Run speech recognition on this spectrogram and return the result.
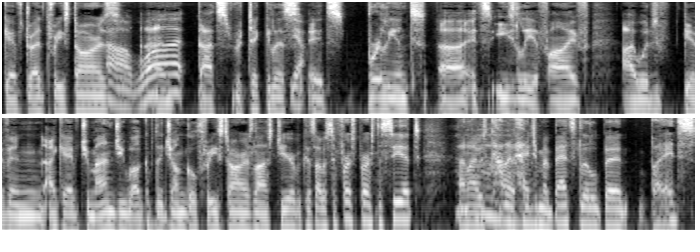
gave Dredd three stars. What? And that's ridiculous. Yeah. It's brilliant. Uh, it's easily a five. I would have given, I gave Jumanji Welcome to the Jungle three stars last year because I was the first person to see it and I was kind of hedging my bets a little bit, but it's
